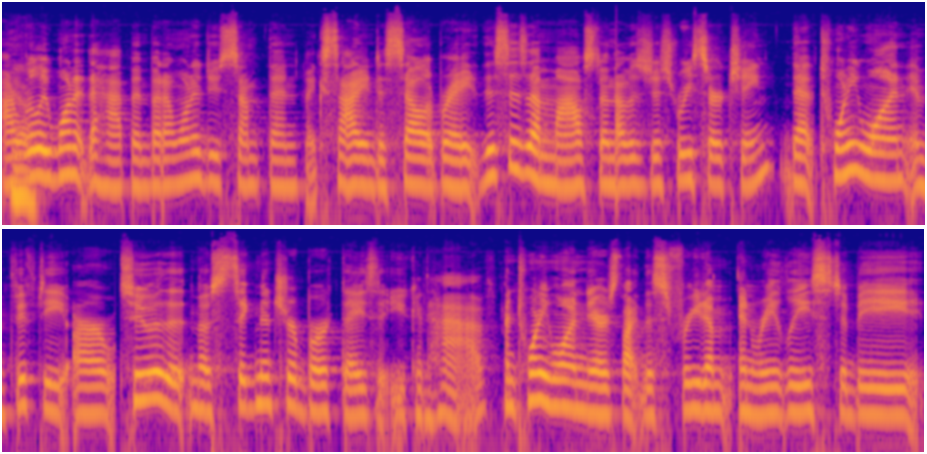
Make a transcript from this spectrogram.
I yeah. really want it to happen, but I want to do something exciting to celebrate. This is a milestone. I was just researching that 21 and 50 are two of the most signature birthdays that you can have. And 21, there's like this freedom and release to be,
